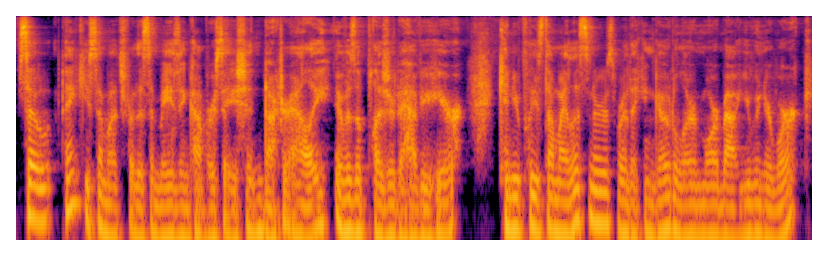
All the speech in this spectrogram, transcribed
So, thank you so much for this amazing conversation, Dr. Ali. It was a pleasure to have you here. Can you please tell my listeners where they can go to learn more about you and your work?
